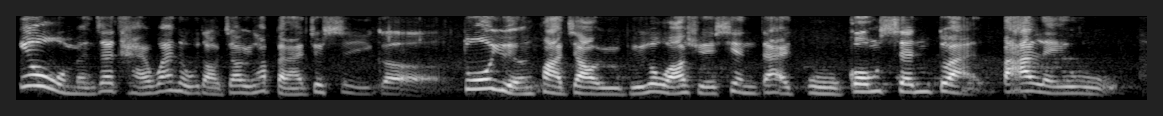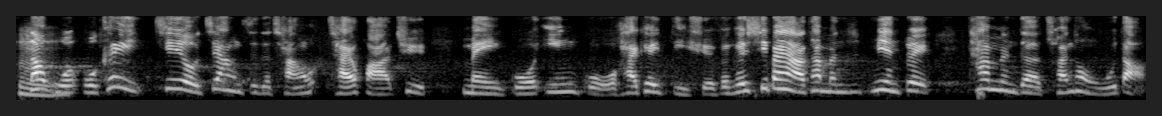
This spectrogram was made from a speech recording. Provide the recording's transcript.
因为我们在台湾的舞蹈教育，它本来就是一个多元化教育。比如说，我要学现代武功、身段、芭蕾舞，嗯、那我我可以借有这样子的才才华去美国、英国，还可以抵学分。可是西班牙他们面对他们的传统舞蹈，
